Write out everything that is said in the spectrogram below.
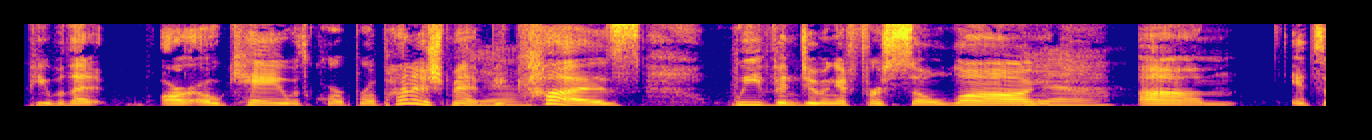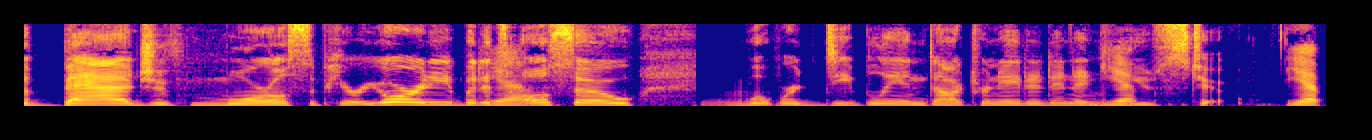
People that are okay with corporal punishment Yeah. because we've been doing it for so long. Yeah. um, it's a badge of moral superiority, but it's Yeah. also what we're deeply indoctrinated in and Yep. used to. Yep.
